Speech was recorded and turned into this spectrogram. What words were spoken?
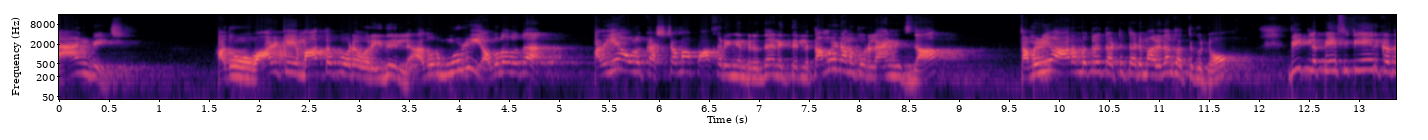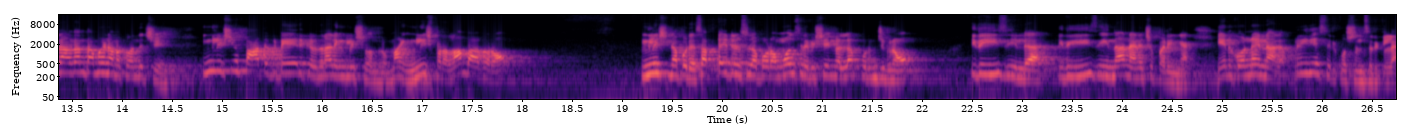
லாங்குவேஜ் அது உன் வாழ்க்கையை மாற்ற போற ஒரு இது இல்லை. அது ஒரு மொழி அவ்வளவுதான். அதை ஏன் அவ்வளோ கஷ்டமாக பார்க்குறீங்கன்றது தான் எனக்கு தெரியல. தமிழ் நமக்கு ஒரு லாங்குவேஜ் தான். தமிழையும் ஆரம்பத்தில் தட்டு தடுமாறி தான் கற்றுக்கிட்டோம் வீட்டில் பேசிட்டே இருக்கிறதுனால தான் தமிழ் நமக்கு வந்துச்சு. இங்கிலீஷையும் பார்த்துக்கிட்டே இருக்கிறதுனால இங்கிலீஷ் வந்துருமா? இங்கிலீஷ் படம்லாம் பார்க்குறோம். இங்கிலீஷ் என்ன புரியும். சப்டைட்டில்ஸில் போடும்போது சில விஷயங்கள்லாம் புரிஞ்சுக்கிறோம். இது ஈஸி இல்லை. இது ஈஸின்னு தான் நினச்சி படிங்க. எனக்கு ஒன்றும் என்ன ப்ரீவியஸ் இயர் கொஷின்ஸ் இருக்குல்ல.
